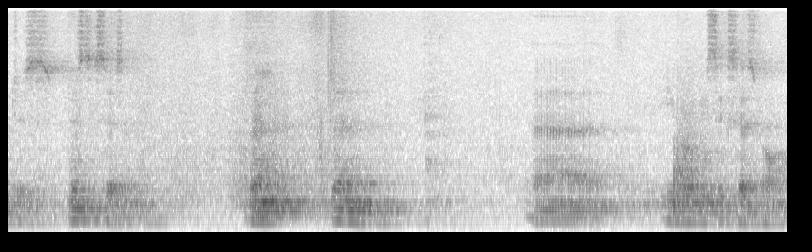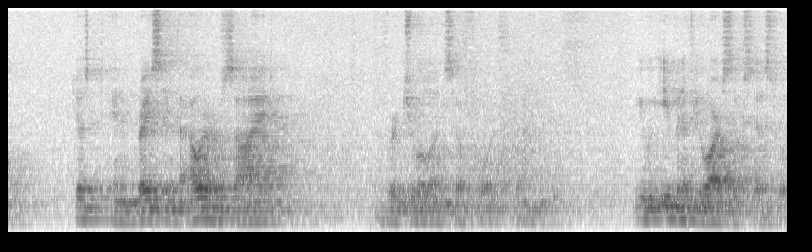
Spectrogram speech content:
which is mysticism, then, then uh, you will be successful. Just in embracing the outer side of ritual and so forth, you, even if you are successful,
